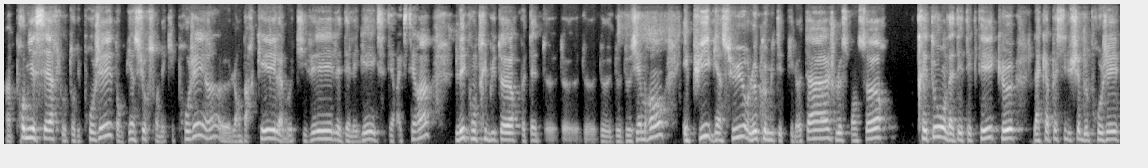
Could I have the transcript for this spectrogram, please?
un premier cercle autour du projet, donc bien sûr son équipe projet, hein, euh, l'embarquer, la motiver, les délégués, etc., etc. Les contributeurs peut-être de, deuxième rang, et puis bien sûr le comité de pilotage, le sponsor. Très tôt, on a détecté que la capacité du chef de projet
